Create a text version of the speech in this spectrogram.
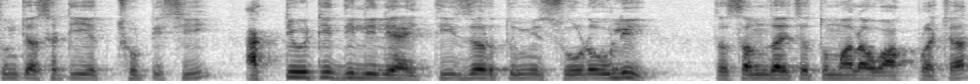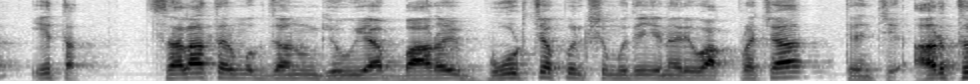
तुमच्यासाठी एक छोटीशी ॲक्टिव्हिटी दिलेली आहे. ती जर तुम्ही सोडवली तर समजायचं तुम्हाला वाक्प्रचार येतात. चला तर मग जाणून घेऊया बारावी बोर्डच्या परीक्षेमध्ये येणारे वाक्प्रचार त्यांचे अर्थ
